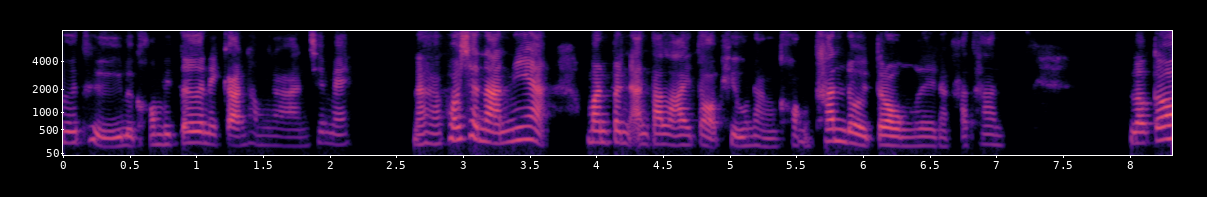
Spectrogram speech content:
มือถือหรือคอมพิวเตอร์ในการทำงานใช่ไหม?นะคะ เพราะฉะนั้นเนี่ยมันเป็นอันตรายต่อผิวหนังของท่านโดยตรงเลยนะคะท่าน แล้วก็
